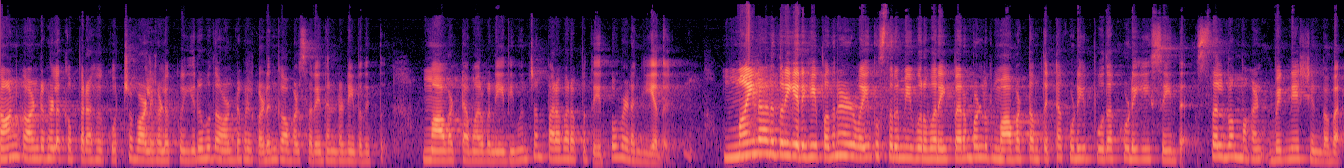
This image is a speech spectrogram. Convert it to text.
நான்கு ஆண்டுகளுக்கு பிறகு குற்றவாளிகளுக்கு இருபது ஆண்டுகள் கடுங்காவல் சிறை தண்டனை விதித்து மாவட்ட அமர்வு நீதிமன்றம் பரபரப்பு தீர்ப்பு வழங்கியது. மயிலாடுதுறை அருகே பதினேழு வயது சிறுமி ஒருவரை பெரம்பலூர் மாவட்டம் திட்டக்குடி புதக்குடியை சேர்ந்த செல்வம் மகன் விக்னேஷ் என்பவர்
